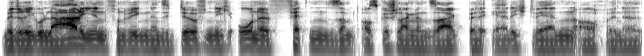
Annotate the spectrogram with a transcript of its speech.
mit Regularien von wegen, denn sie dürfen nicht ohne fetten, samt ausgeschlagenen Sarg beerdigt werden, auch wenn er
